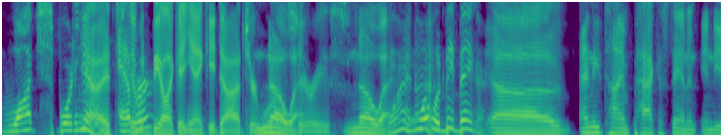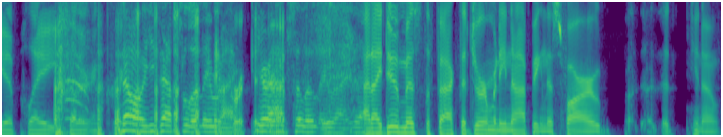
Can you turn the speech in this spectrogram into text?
watch sporting Yeah, event it's, it would be like a Yankee Dodger No World way. Series. No way. Why not? what would be bigger? Uh, anytime Pakistan and India play each other in cricket. No, he's absolutely right. Cricket, You're right. absolutely right. yeah. And I do miss the fact that Germany not being this far, uh, you know,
